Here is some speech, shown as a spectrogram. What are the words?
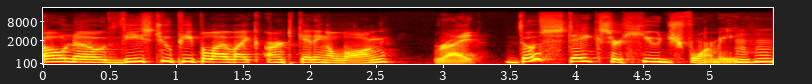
Oh no, these two people I like aren't getting along. right. Those stakes are huge for me. Mm-hmm.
